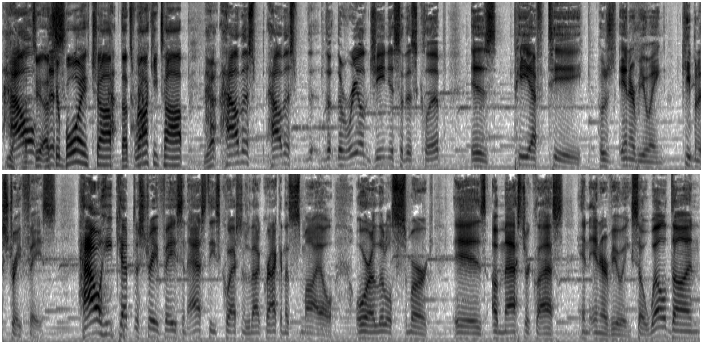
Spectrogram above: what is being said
How That's, your, that's this, your boy, Chop. That's Rocky Top. Yep. How this? How this? The, the, the real genius of this clip is PFT, who's interviewing, keeping a straight face. How he kept a straight face and asked these questions without cracking a smile or a little smirk is a masterclass in interviewing. So well done,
